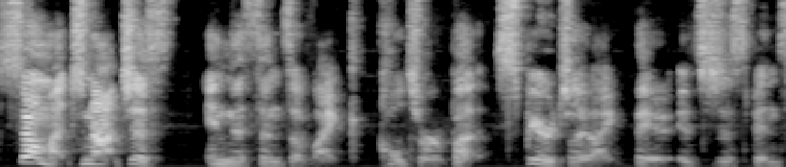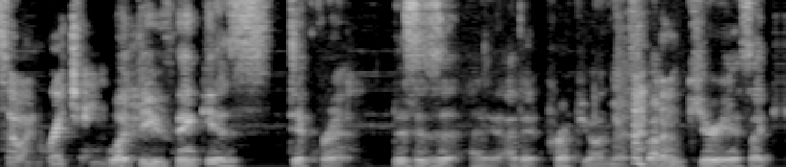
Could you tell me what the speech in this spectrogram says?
so much, not just in the sense of like culture, but spiritually, like they, it's just been so enriching. What do you think is different? This is a, I, I didn't prep you on this, but I'm curious. Like,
